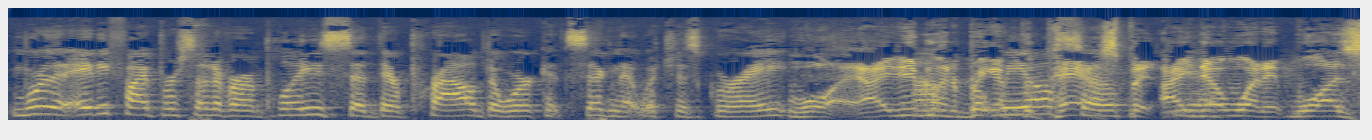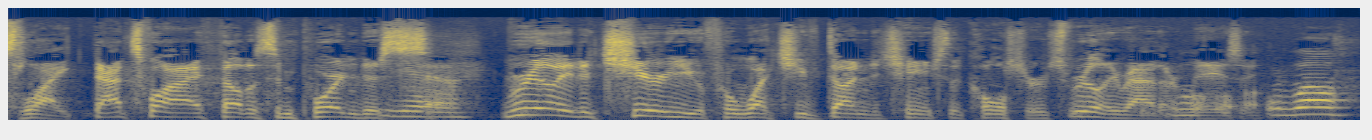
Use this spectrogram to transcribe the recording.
more than 85% of our employees said they're proud to work at Signet, which is great. Well, I didn't um, want to bring up the also, past, but I yeah. know what it was like. That's why I felt it's important to yeah. really to cheer you for what you've done to change the culture. It's really rather amazing. Well, well,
